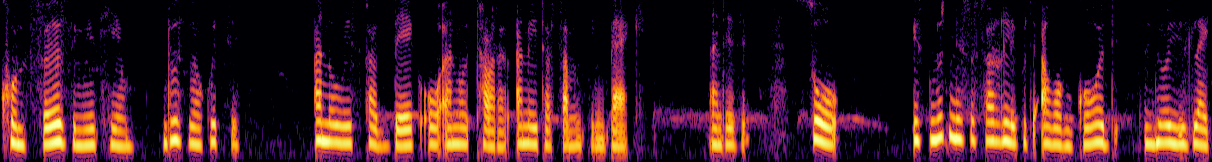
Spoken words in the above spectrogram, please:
conversing with him. Ndoziva kuti anowhisper back or anotaura anoita something back. And it, so it's not necessarily kuti our god you know is like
